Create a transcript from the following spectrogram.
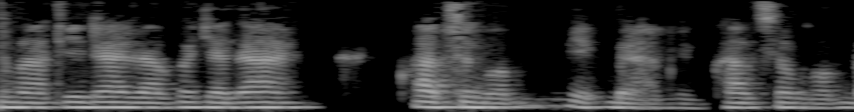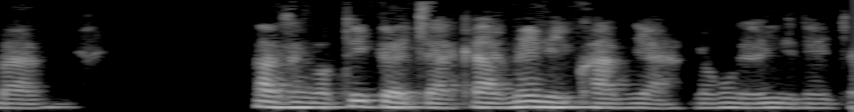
สมาธิได้เราก็จะได้ความสงบอีกแบบหนึ่งความสงบแบบ ความสงบที่เกิดจากการไม่มีความอยากหลงเหลืออยู่ในใจ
